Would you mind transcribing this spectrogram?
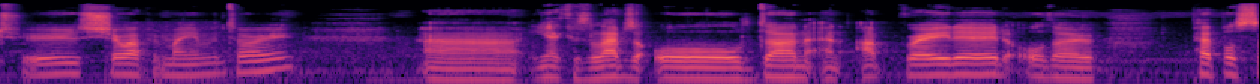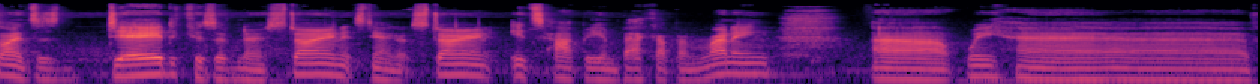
2s show up in my inventory. Uh, yeah, because the labs are all done and upgraded. Although Purple Science is dead because of no stone. It's now got stone. It's happy and back up and running. Uh, we have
